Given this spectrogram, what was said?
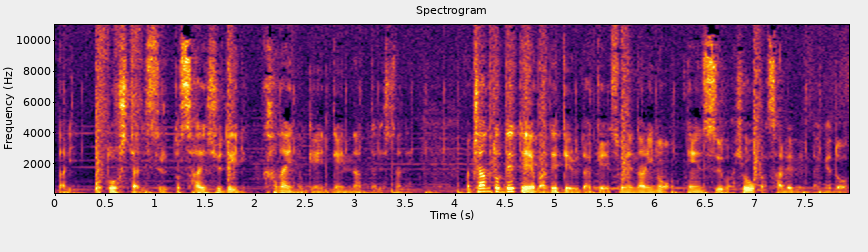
たり落としたりすると最終的にかなりの減点になったりしたね、まあ、ちゃんと出てれば出てるだけそれなりの点数は評価されるんだけど、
